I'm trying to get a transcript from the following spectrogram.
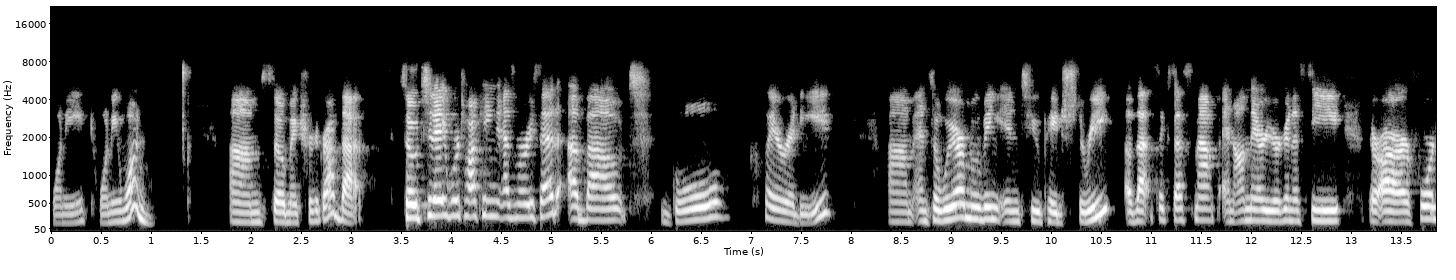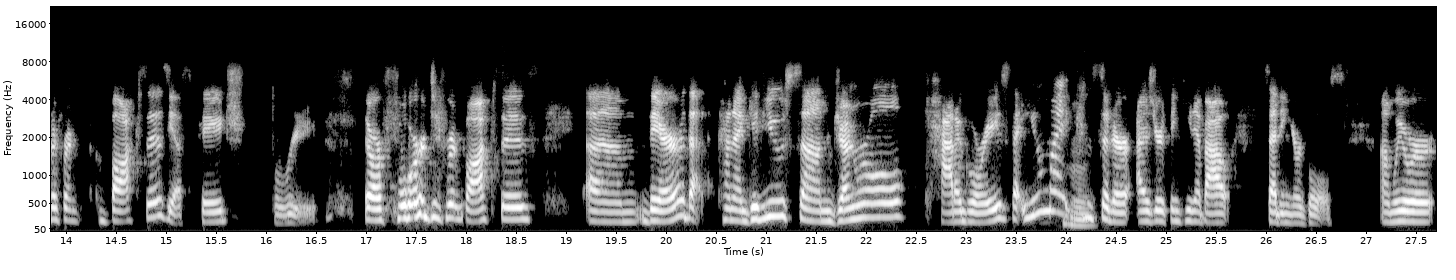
2021. Um, so make sure to grab that. So today we're talking, as Murray said, about goal clarity. Um, and so we are moving into page three of that success map. And on there, you're going to see there are four different boxes. Yes, page three. There are four different boxes um, there that kind of give you some general categories that you might mm-hmm. consider as you're thinking about setting your goals. Um, we were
